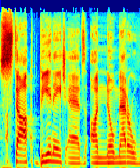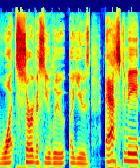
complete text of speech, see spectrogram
stop B&H ads on no matter what service you lo- uh, use. Ask me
